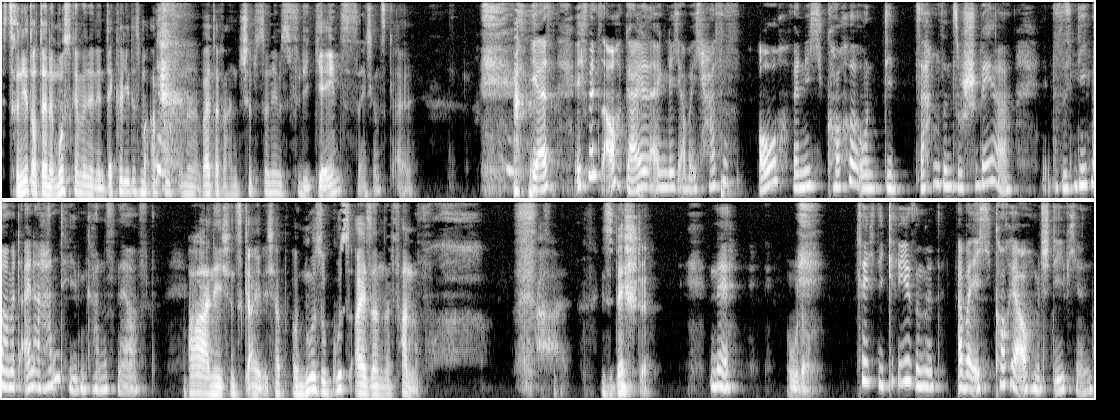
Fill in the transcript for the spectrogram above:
Es trainiert auch deine Muskeln, wenn du den Deckel jedes Mal abgibst und eine weitere Hand Chips zu nehmen. Ist für die Gains. Das ist eigentlich ganz geil. Ja, es, ich find's auch geil eigentlich, aber ich hasse es auch, wenn ich koche und die Sachen sind so schwer, dass ich nicht mal mit einer Hand heben kann. Das nervt. Ah, nee, ich find's geil. Ich habe nur so gusseiserne Pfannen. Ah, Ist Beste. Nee, Oh doch. krieg ich die Krise mit. Aber ich koche ja auch mit Stäbchen.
